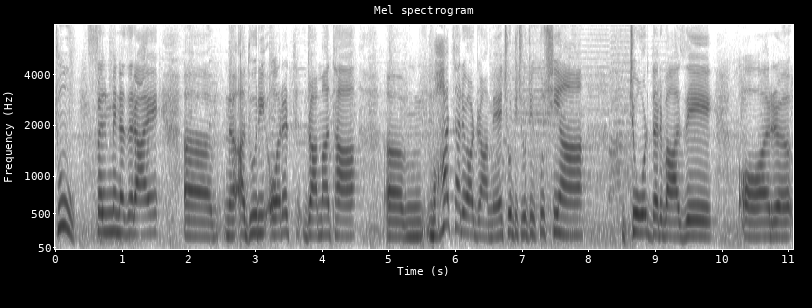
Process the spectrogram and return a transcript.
टू फ़िल्म में नज़र आए। आ, अधूरी औरत ड्रामा था। आ, बहुत सारे और ड्रामे हैं छोटी छोटी खुशियाँ चोर दरवाजे और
